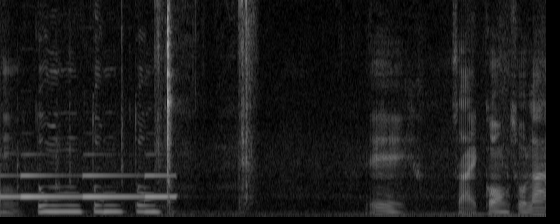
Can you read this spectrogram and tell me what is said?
นี่ตุ้งตุ้งตุ้งเอสายกองโซล่า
